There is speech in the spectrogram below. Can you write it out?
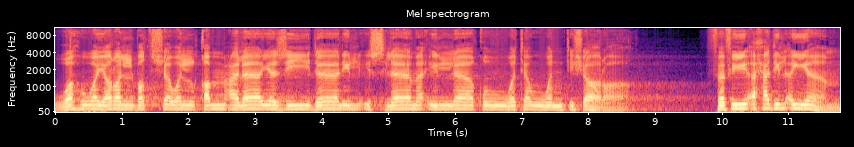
وهو يرى البطش والقمع لا يزيدان الإسلام إلا قوة وانتشارا. ففي أحد الأيام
